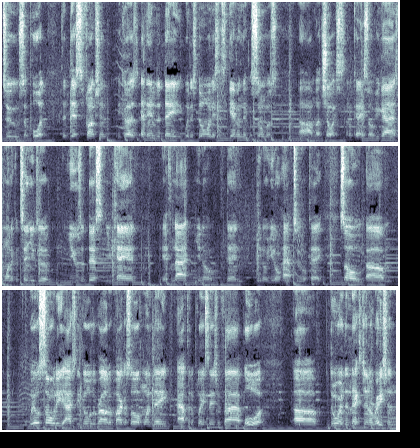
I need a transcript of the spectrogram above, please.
to support the disc function because at the end of the day, what it's doing is it's giving the consumers um, a choice. Okay, so if you guys want to continue to use a disc, you can. If not, you know, then know you don't have to. Okay, so um, will Sony actually go the route of Microsoft one day after the PlayStation 5 or uh, during the next generation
